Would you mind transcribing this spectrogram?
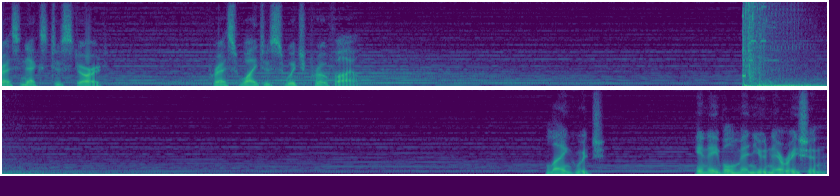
Press next to start. Press Y to switch profile. Language. Enable menu narration,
